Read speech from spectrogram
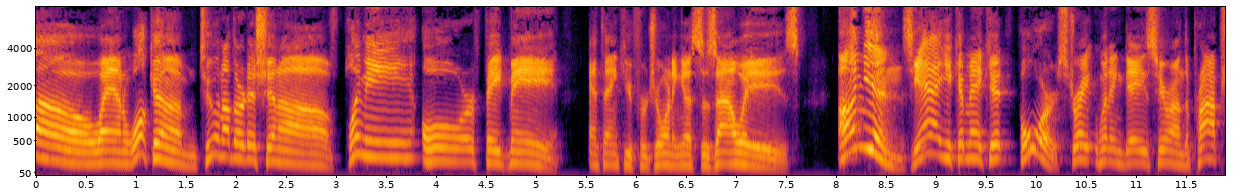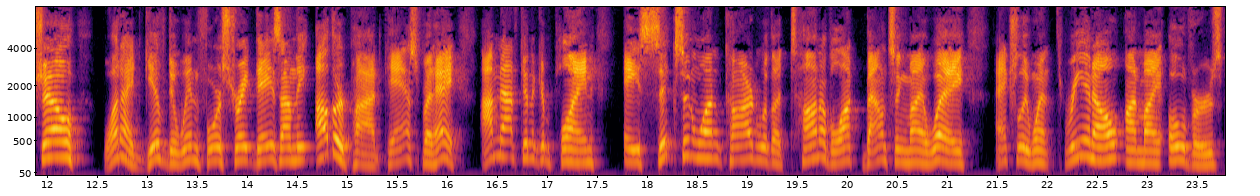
Hello, and welcome to another edition of Play Me or Fade Me. And thank you for joining us as always. Onions! Yeah, you can make it four straight winning days here on the Prop Show. What I'd give to win four straight days on the other podcast, but hey, I'm not going to complain. A six and one card with a ton of luck bouncing my way. I actually went three and zero on my overs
